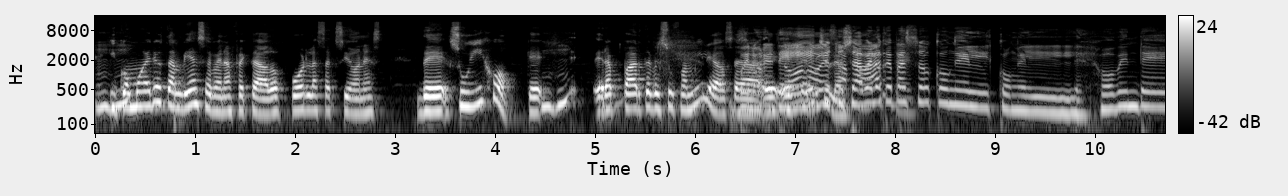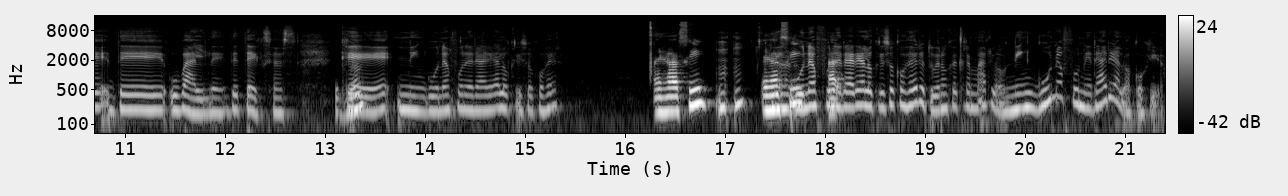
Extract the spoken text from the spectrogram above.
y cómo ellos también se ven afectados por las acciones de su hijo, que era parte de su familia. O sea, Bueno, de eh, hecho, ella. ¿tú sabes lo que pasó con el, con el joven de, de Ubalde, de Texas? Que ninguna funeraria lo quiso coger. Es así. Es así. Ninguna Ah, funeraria lo quiso coger y tuvieron que cremarlo. Ninguna funeraria lo acogió.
